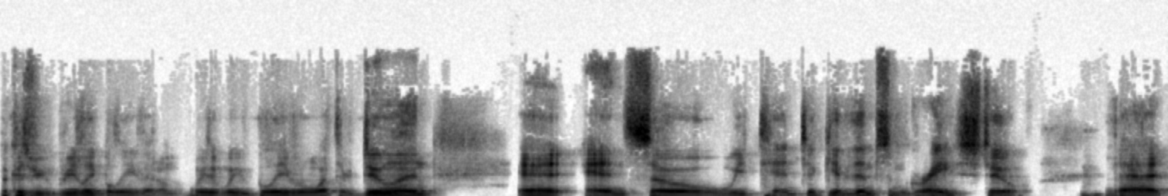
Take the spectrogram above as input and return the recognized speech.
because we really believe in them. We, we believe in what they're doing. And, and so we tend to give them some grace too. That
